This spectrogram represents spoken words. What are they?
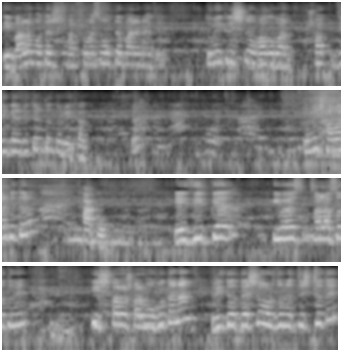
এই ভালো পথে সবসময় চলতে পারে না যে। তুমি কৃষ্ণ ভগবান, সব জীবের ভিতরে তো তুমি থাকো। হ্যাঁ? তুমি সবার ভিতরে থাকো। এই জীবকে কীভাবে চালাচ্ছ তুমি? ঈশ্বর সর্বভূতানাং হৃদোদ্দেশ্য অর্জুন তিষ্ঠতে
